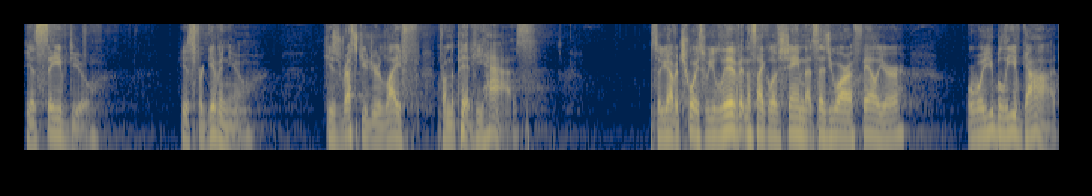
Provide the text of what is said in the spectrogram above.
He has saved you, He has forgiven you, He has rescued your life from the pit. He has. So you have a choice. Will you live in the cycle of shame that says you are a failure, or will you believe God?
